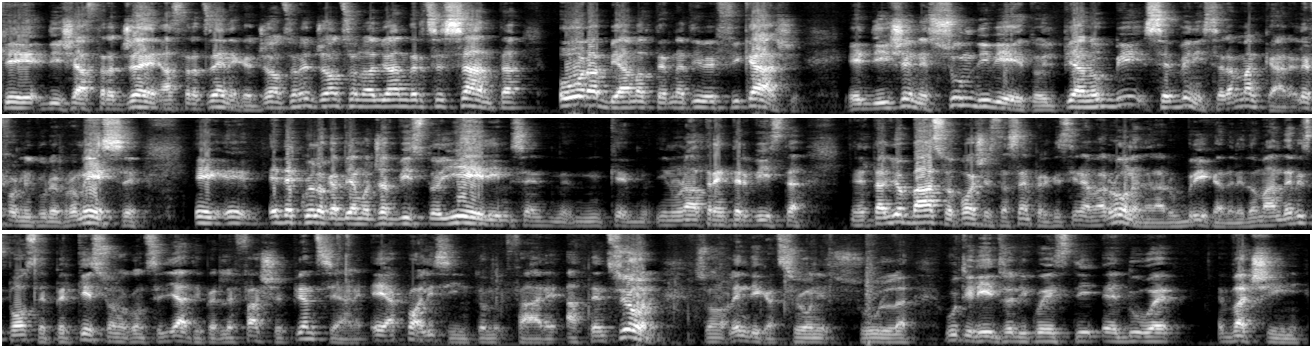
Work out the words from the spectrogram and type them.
che dice AstraZeneca e Johnson Johnson agli under 60, ora abbiamo alternative efficaci e dice nessun divieto, il piano B se venissero a mancare le forniture promesse. E, ed è quello che abbiamo già visto ieri in un'altra intervista nel taglio basso, poi ci sta sempre Cristina Marrone nella rubrica delle domande e risposte perché sono consigliati per le fasce più anziane e a quali sintomi fare attenzione. Sono le indicazioni sull'utilizzo di questi eh, due vaccini.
